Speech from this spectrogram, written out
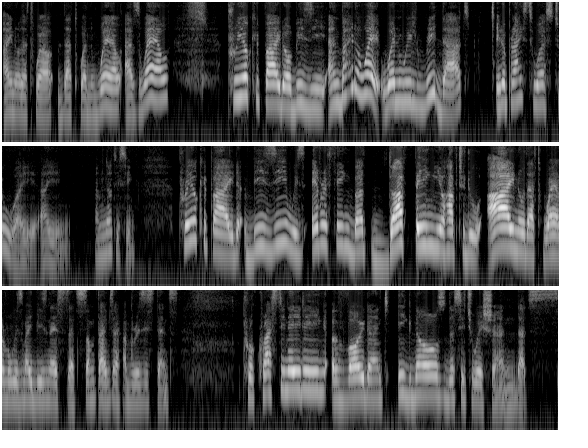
I know that well that one well as well. Preoccupied or busy. And by the way, when we read that, it applies to us too. I, I I'm noticing. Preoccupied, busy with everything but the thing you have to do. I know that well with my business that sometimes I have resistance procrastinating, avoidant, ignores the situation. That's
